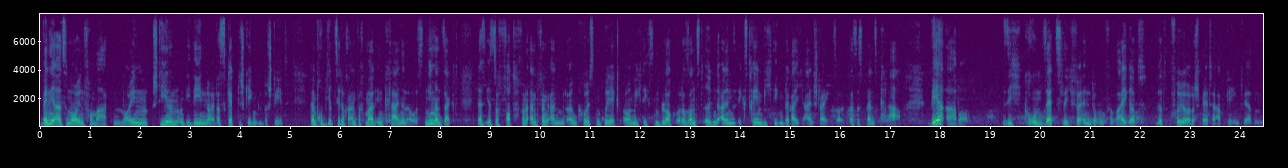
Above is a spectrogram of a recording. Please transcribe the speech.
Wenn ihr also neuen Formaten, neuen Stilen und Ideen noch etwas skeptisch gegenübersteht, dann probiert sie doch einfach mal im Kleinen aus. Niemand sagt, dass ihr sofort von Anfang an mit eurem größten Projekt, eurem wichtigsten Blog oder sonst irgendeinem extrem wichtigen Bereich einsteigen sollt. Das ist ganz klar. Wer aber sich grundsätzlich Veränderung verweigert, wird früher oder später abgehängt werden.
